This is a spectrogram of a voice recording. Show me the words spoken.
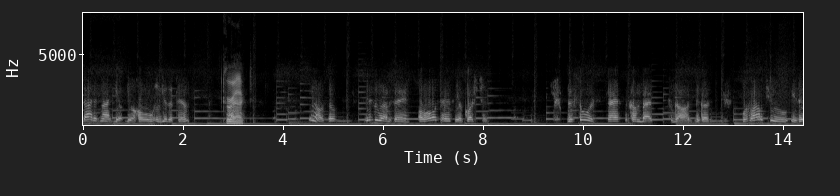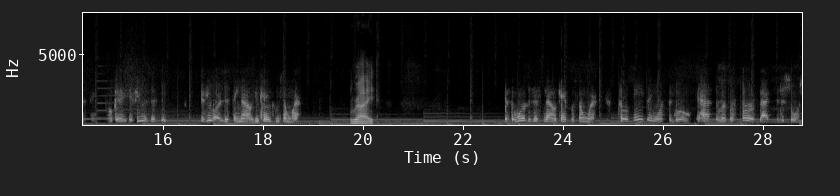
God is not your your hoe, and you're the pimp. Correct. You know. So this is what I'm saying. Oh, all to answer your question, the source has to come back to God because without you existing, okay, if you existed, if you are existing now, you came from somewhere. Right. If the world exists now, it came from somewhere. So if anything wants to grow, it has to refer back to the source.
